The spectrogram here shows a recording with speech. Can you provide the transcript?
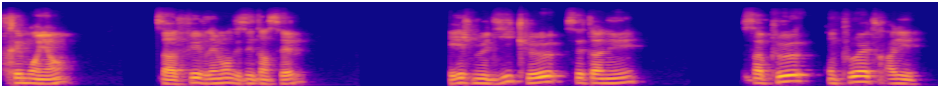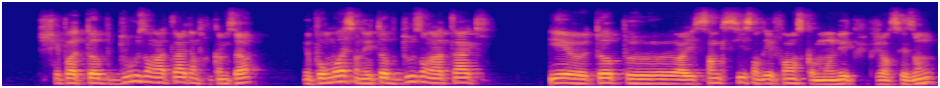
très moyen, ça a fait vraiment des étincelles. Et je me dis que cette année, ça peut, on peut être, allez, je sais pas, top 12 en attaque, un truc comme ça. Mais pour moi, si on est top 12 en attaque et euh, top euh, allez, 5-6 en défense, comme on l'est depuis plusieurs saisons,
